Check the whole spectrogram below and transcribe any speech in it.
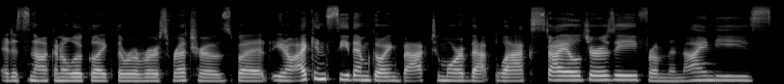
and it's not gonna look like the reverse retros, but, you know, I can see them going back to more of that black style jersey from the '90s.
